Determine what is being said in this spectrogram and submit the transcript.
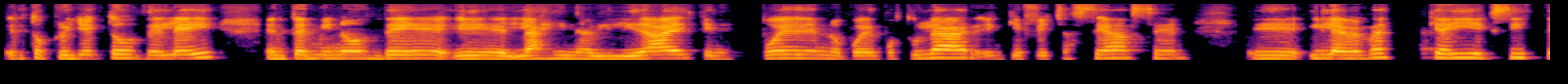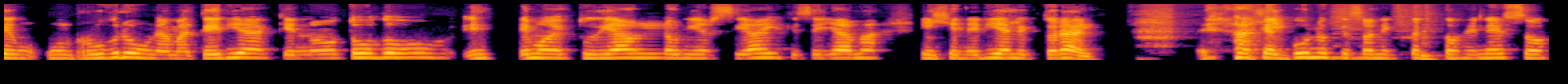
estos proyectos de ley en términos de las inhabilidades, quienes pueden, no pueden postular, en qué fechas se hacen. Eh, y la verdad es que ahí existe un, rubro, una materia que no todos hemos estudiado en la universidad y que se llama ingeniería electoral. Hay algunos que son expertos en eso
